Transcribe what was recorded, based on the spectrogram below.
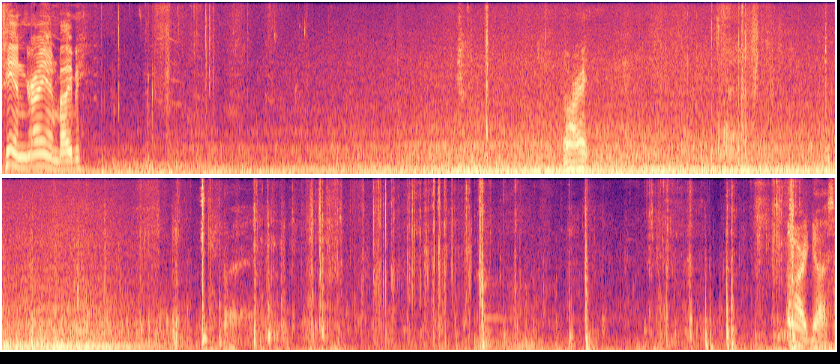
10 grand, baby. All right. All right, guys.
